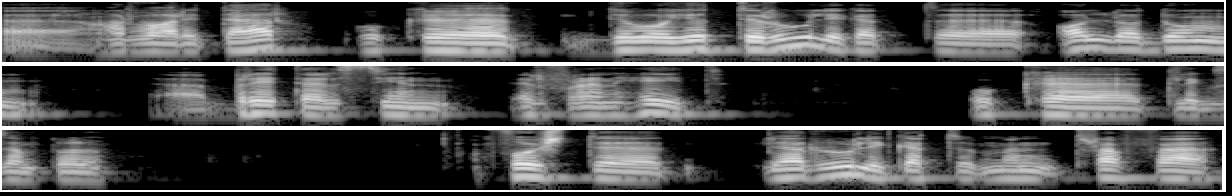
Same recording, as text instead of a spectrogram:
Eh, har varit där. Och eh, det var jätteroligt att eh, alla de berättar sin erfarenhet. Och till exempel först det är roligt att man träffar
